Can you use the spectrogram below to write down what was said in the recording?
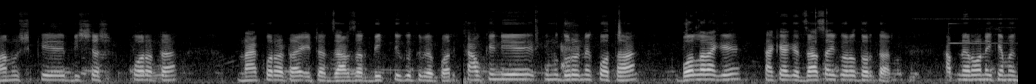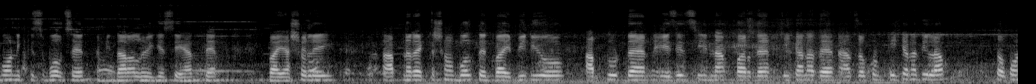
মানুষকে বিশ্বাস করাটা, না করাটা, এটা যার যার ব্যক্তিগত ব্যাপার। কাউকে নিয়ে কোনো ধরনের কথা বলার আগে তাকে আগে যাচাই করা দরকার। আপনারা অনেকে আমাকে অনেক কিছু বলছেন, আমি দালাল হয়ে গেছি, হ্যান ত্যান। ভাই, আসলেই আপনারা একটা সময় বলতেন, ভাই, ভিডিও আপলোড দেন, এজেন্সি নাম্বার দেন, ঠিকানা দেন, আর যখন ঠিকানা দিলাম, তখন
